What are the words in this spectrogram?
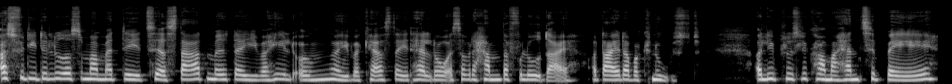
Også fordi det lyder som om, at det til at starte med, da I var helt unge, og I var kærester i et halvt år, så var det ham, der forlod dig, og dig, der var knust. Og lige pludselig kommer han tilbage,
